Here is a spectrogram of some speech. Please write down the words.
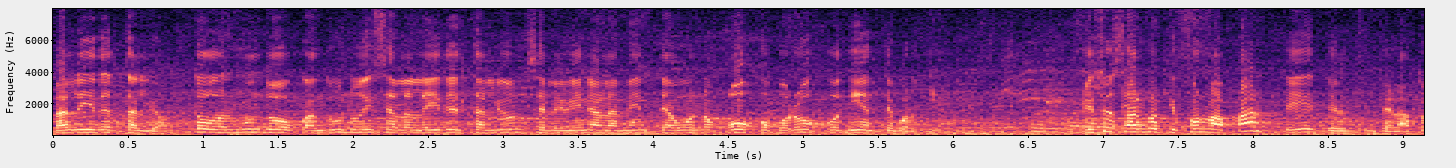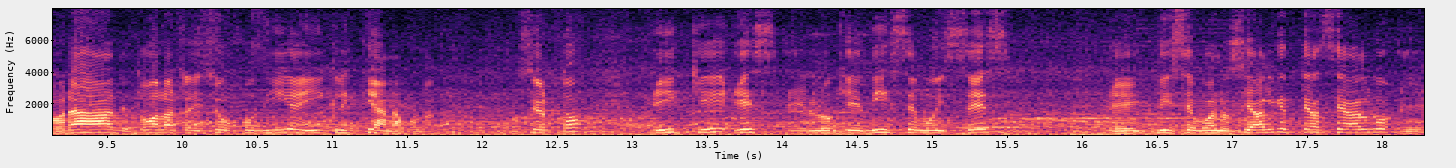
La ley del talión. Todo el mundo, cuando uno dice la ley del talión, se le viene a la mente a uno ojo por ojo, diente por diente. Eso es algo que forma parte de la Torá, de toda la tradición judía y cristiana, por lo tanto. ¿No es cierto? Y que es eh, lo que dice Moisés. Eh, dice, bueno, si alguien te hace algo, eh,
